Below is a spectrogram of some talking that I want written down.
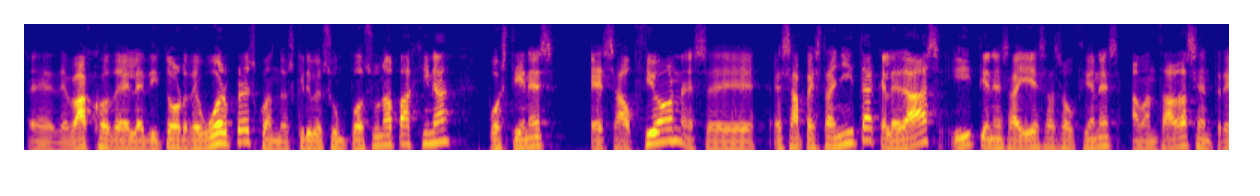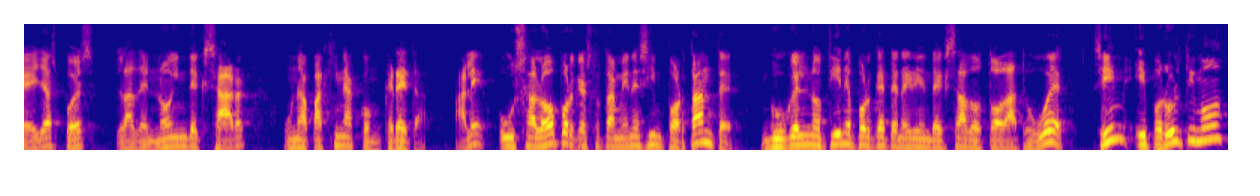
eh, debajo del editor de WordPress, cuando escribes un post, una página, pues tienes esa opción, ese, esa pestañita que le das y tienes ahí esas opciones avanzadas, entre ellas, pues la de no indexar una página concreta, ¿vale? Úsalo porque esto también es importante. Google no tiene por qué tener indexado toda tu web, ¿sí? Y por último,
